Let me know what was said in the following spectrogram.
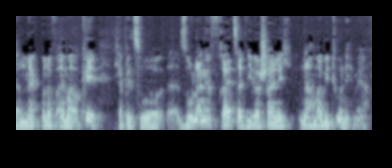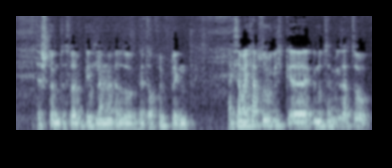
dann merkt man auf einmal, okay, ich habe jetzt so, äh, so lange Freizeit wie wahrscheinlich nach dem Abitur nicht mehr. Das stimmt, das war wirklich lange. Also jetzt auch rückblickend. Ich sag mal, ich habe es nur wirklich äh, genutzt und mir gesagt so,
